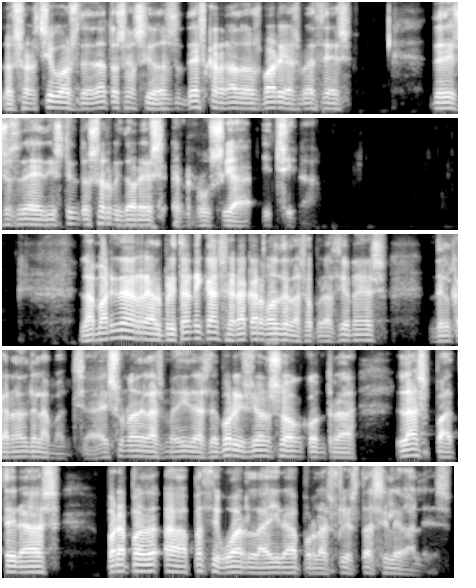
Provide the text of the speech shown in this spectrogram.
Los archivos de datos han sido descargados varias veces desde distintos servidores en Rusia y China. La Marina Real Británica será cargo de las operaciones del Canal de la Mancha. Es una de las medidas de Boris Johnson contra las pateras para apaciguar la ira por las fiestas ilegales.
